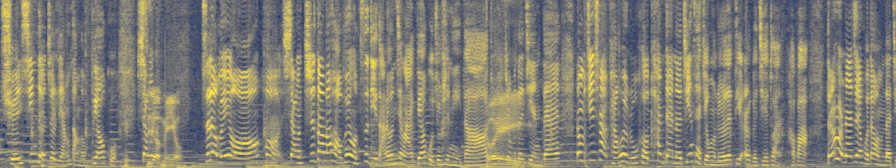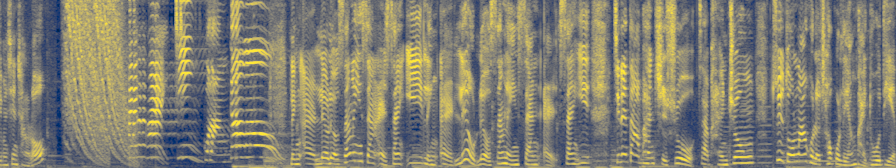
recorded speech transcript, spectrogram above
全新的这两档的标股，资料没有。资料没有哦。哼，想知道的好朋友自己打电话进来，标股就是你的，就是这么的简单。那么接下来盘会如何看待呢？精彩节目留在第二个阶段，好不好？等会儿呢，再回到我们的节目现场喽。零二六六三零三二三一零二六六三零三二三一，今天大盘指数在盘中最多拉回了超过两百多点，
